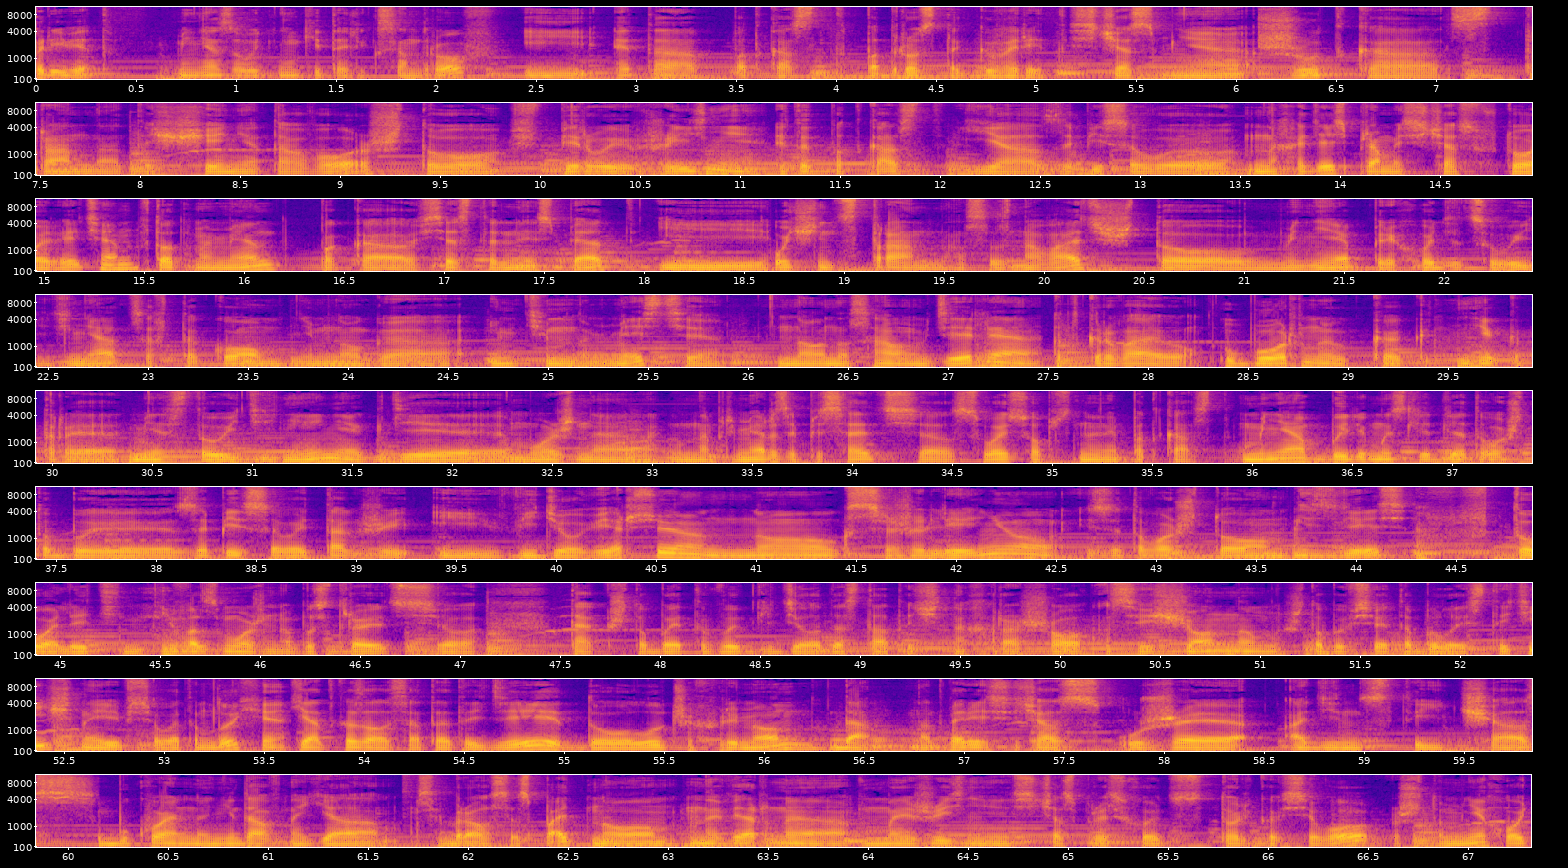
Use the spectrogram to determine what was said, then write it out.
Привет! Меня зовут Никита Александров, и это подкаст «Подросток говорит». Сейчас мне жутко странно от ощущения того, что впервые в жизни этот подкаст я записываю, находясь прямо сейчас в туалете, в тот момент, пока все остальные спят, и очень странно осознавать, что мне приходится уединяться в таком немного интимном месте, но на самом деле открываю уборную как некоторое место уединения, где можно, например, записать свой собственный подкаст. У меня были мысли для того, чтобы записывать также и видеоверсию, но, к сожалению, из-за того, что здесь, в туалете, невозможно обустроить все так, чтобы это выглядело достаточно хорошо освещенным, чтобы все это было эстетично и все в этом духе, я отказался от этой идеи до лучших времен. Да, на дворе сейчас уже 11 час. Буквально недавно я собирался спать, но, наверное, в моей жизни сейчас происходит столько всего, что мне хочется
